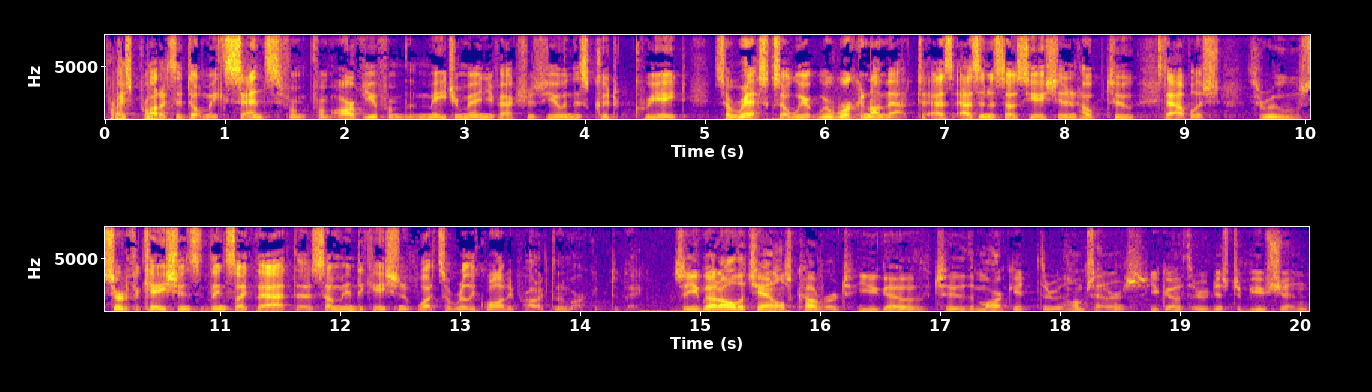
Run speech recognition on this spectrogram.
price products that don't make sense from, from our view, from the major manufacturer's view, and this could create some risk. So we're, we're working on that as, as an association and hope to establish through certifications and things like that uh, some indication of what's a really quality product in the market today. So you've got all the channels covered. You go to the market through home centers, you go through distribution,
